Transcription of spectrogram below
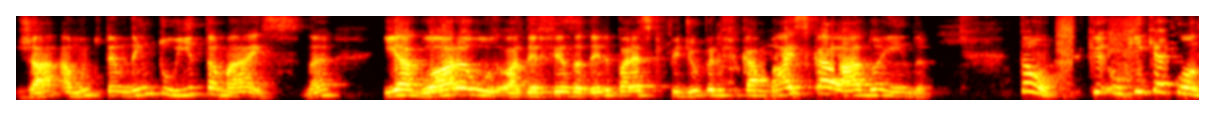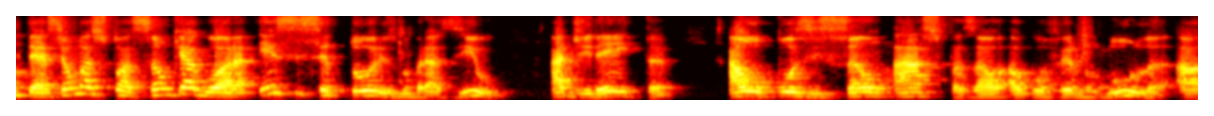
já há muito tempo, nem tuita mais, né? E agora o, a defesa dele parece que pediu para ele ficar mais calado ainda. Então, que, o que, que acontece? É uma situação que agora esses setores no Brasil, a direita, a oposição, aspas, ao, ao governo Lula, a,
